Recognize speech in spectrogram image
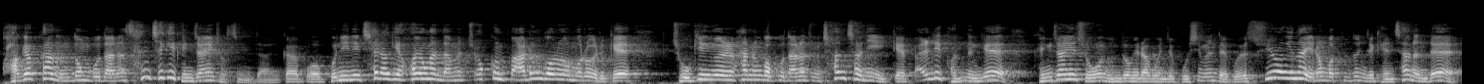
과격한 운동보다는 산책이 굉장히 좋습니다. 그러니까 뭐 본인이 체력이 허용한다면 조금 빠른 걸음으로 이렇게 조깅을 하는 것보다는 좀 천천히 이렇게 빨리 걷는 게 굉장히 좋은 운동이라고 이제 보시면 되고요. 수영이나 이런 것들도 이제 괜찮은데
